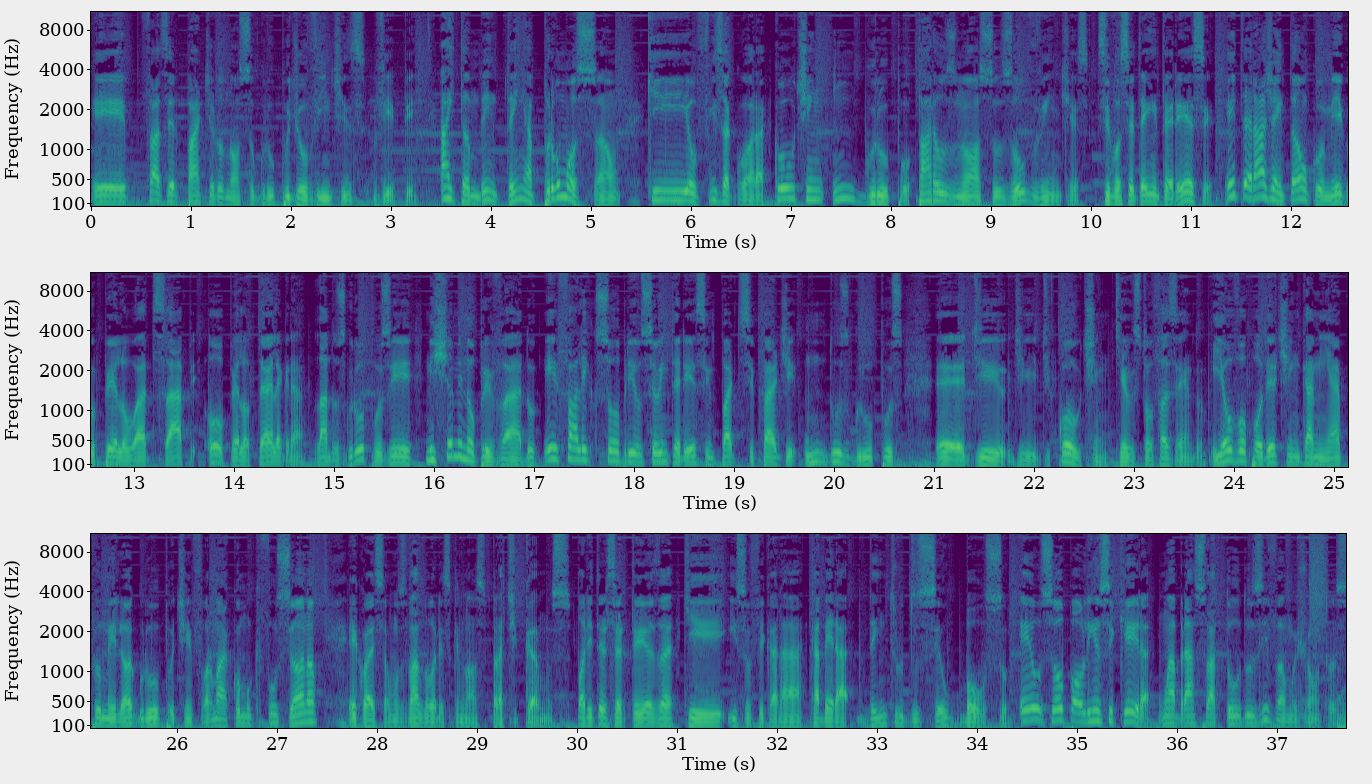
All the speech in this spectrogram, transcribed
e fazer parte do nosso grupo de ouvintes VIP. Ah, também tem a promoção que eu fiz agora, coaching em grupo para os nossos ouvintes. Se você tem interesse, interaja então comigo pelo WhatsApp ou pelo Telegram, lá dos grupos, e me chame no privado e fale sobre o seu interesse em participar de um dos grupos eh, de, de, de coaching que eu estou fazendo. E eu vou poder te encaminhar para o melhor grupo, te informar como que funciona e quais são os valores que nós praticamos. Pode ter certeza que isso ficará, caberá dentro do seu bolso. Eu sou Paulinho Siqueira um abraço a todos e vamos juntos.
